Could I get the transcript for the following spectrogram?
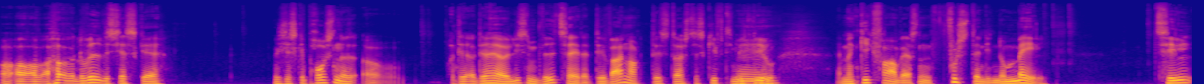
Og, og, og, og, du ved, hvis jeg skal, hvis jeg skal prøve sådan at, og, og, det, og det har jeg jo ligesom vedtaget, at det var nok det største skift i mit Mm. liv, at man gik fra at være sådan fuldstændig normal, til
